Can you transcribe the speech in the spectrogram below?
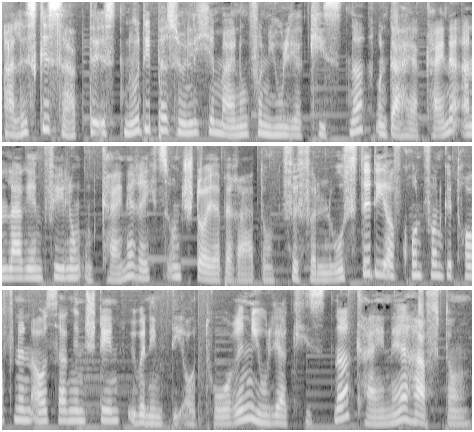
Alles Gesagte ist nur die persönliche Meinung von Julia Kistner und daher keine Anlageempfehlung und keine Rechts- und Steuerberatung. Für Verluste, die aufgrund von getroffenen Aussagen entstehen, übernimmt die Autorin Julia Kistner keine Haftung.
